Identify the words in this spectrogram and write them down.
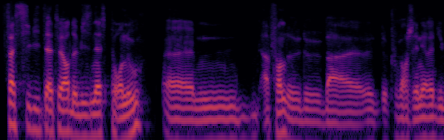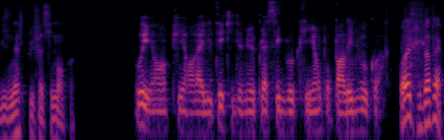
facilitateurs de business pour nous, euh, afin de, bah, de, pouvoir générer du business plus facilement. Quoi. Oui, en, puis en réalité, qui de mieux placé que vos clients pour parler de vous. Quoi. Ouais, tout à fait.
